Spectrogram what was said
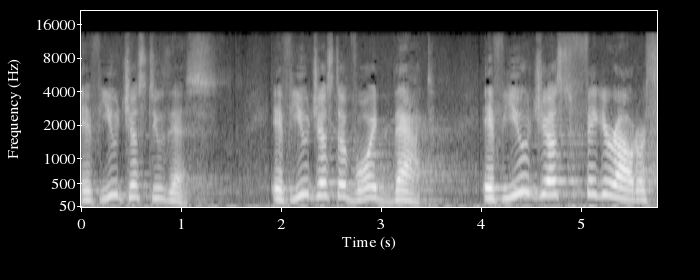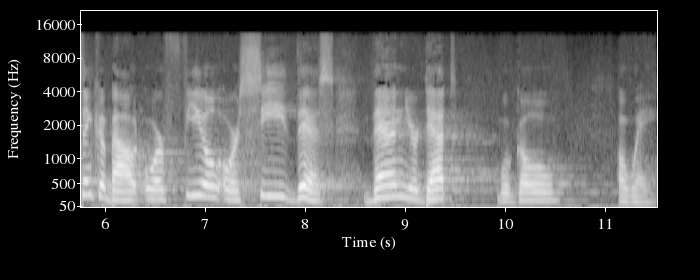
If you just do this, if you just avoid that, if you just figure out or think about or feel or see this, then your debt will go away.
